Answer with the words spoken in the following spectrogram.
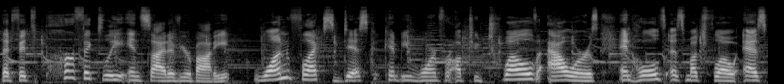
that fits perfectly inside of your body. One flex disc can be worn for up to 12 hours and holds as much flow as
